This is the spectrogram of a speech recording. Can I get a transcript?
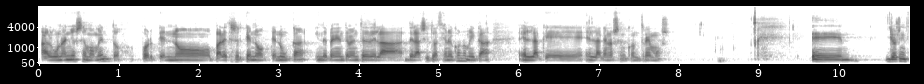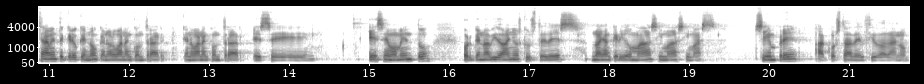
algún año ese momento, porque no parece ser que no, que nunca, independientemente de la, de la situación económica en la que, en la que nos encontremos. Eh, yo sinceramente creo que no, que no lo van a encontrar, que no van a encontrar ese, ese momento, porque no ha habido años que ustedes no hayan querido más y más y más siempre a costa del ciudadano,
